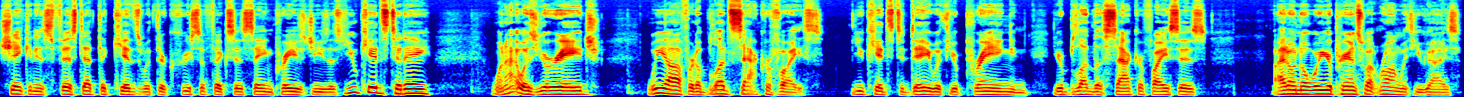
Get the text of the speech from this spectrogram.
shaking his fist at the kids with their crucifixes, saying, Praise Jesus. You kids today, when I was your age, we offered a blood sacrifice. You kids today, with your praying and your bloodless sacrifices, I don't know where your parents went wrong with you guys.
